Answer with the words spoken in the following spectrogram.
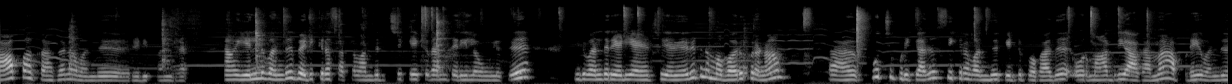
பாப்பாக்காக நான் வந்து ரெடி பண்ணுறேன் நான் எள்ளு வந்து வெடிக்கிற சத்தம் வந்துடுச்சு கேட்குதான்னு தெரியல உங்களுக்கு. இது வந்து ரெடி ஆயிடுச்சு. எதுக்கு நம்ம வறுக்கிறோன்னா பூச்சி பிடிக்காது சீக்கிரம் வந்து கெட்டு போகாது. ஒரு மாதிரி ஆகாமல் அப்படியே வந்து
